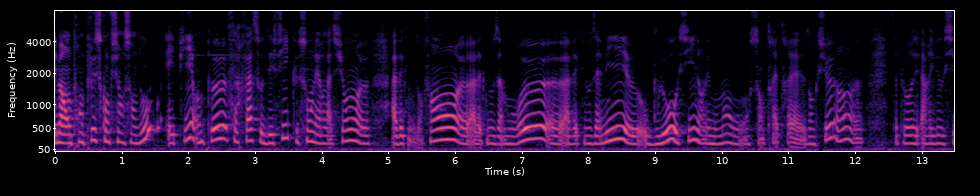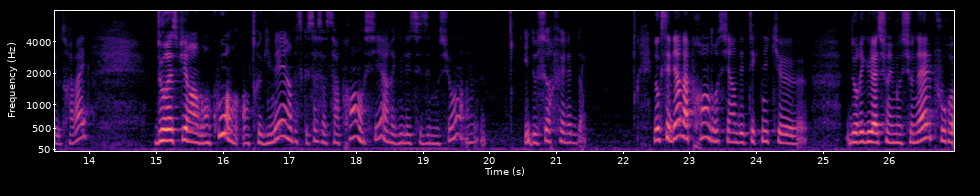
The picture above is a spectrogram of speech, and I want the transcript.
eh ben, on prend plus confiance en nous et puis on peut faire face aux défis que sont les relations euh, avec nos enfants, euh, avec nos amoureux, euh, avec nos amis, au boulot aussi, dans les moments où on se sent très très anxieux. Hein, ça peut arriver aussi au travail. De respirer un grand coup, entre guillemets, hein, parce que ça, ça s'apprend aussi à réguler ses émotions hein, et de surfer là-dedans. Donc c'est bien d'apprendre aussi des techniques de régulation émotionnelle pour,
